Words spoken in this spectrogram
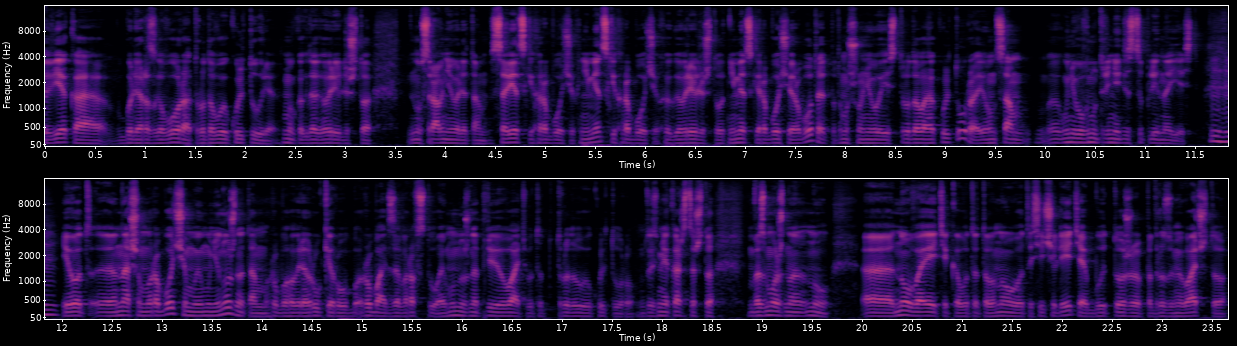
века были разговоры о трудовой культуре. Ну, когда говорили, что, ну, сравнивали там советских рабочих, немецких рабочих, и говорили, что вот немецкий рабочий работает, потому что у него есть трудовая культура, и он сам, у него внутренняя дисциплина есть. Угу. И вот э, нашему рабочему ему не нужно там, грубо говоря, руки рубать за воровство, а ему нужно прививать вот эту трудовую культуру. То есть мне кажется, что, возможно, ну, э, новая этика вот этого нового тысячелетия будет тоже подразумевать, что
